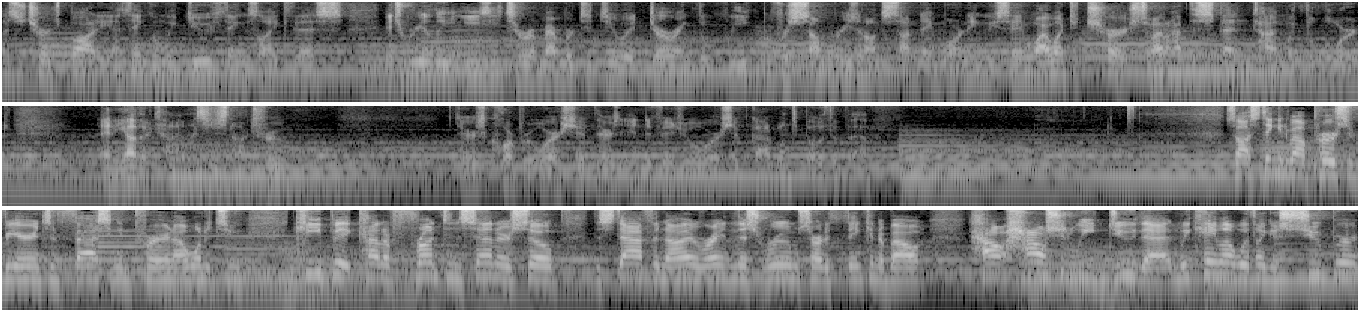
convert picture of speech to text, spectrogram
as a church body. I think when we do things like this, it's really easy to remember to do it during the week, but for some reason on Sunday morning, we say, Well, I went to church, so I don't have to spend time with the Lord any other time. That's just not true. There's corporate worship, there's individual worship. God wants both of them. So I was thinking about perseverance and fasting and prayer, and I wanted to keep it kind of front and center. So the staff and I, right in this room, started thinking about how, how should we do that? And we came up with like a super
